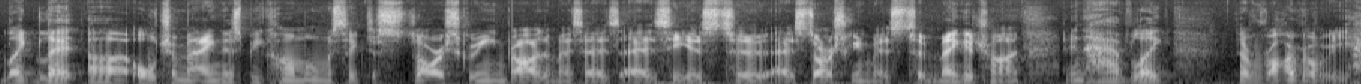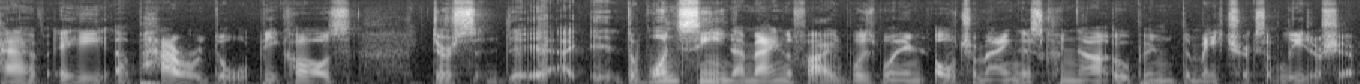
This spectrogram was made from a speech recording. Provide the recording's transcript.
Like let uh, Ultra Magnus become almost like the Starscream Rodimus as as he is to as Starscream is to Megatron, and have like a rivalry, have a, a power duel because there's the, the one scene that magnified was when Ultra Magnus could not open the matrix of leadership,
